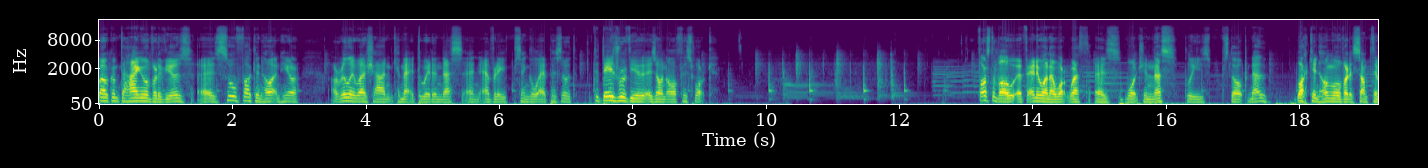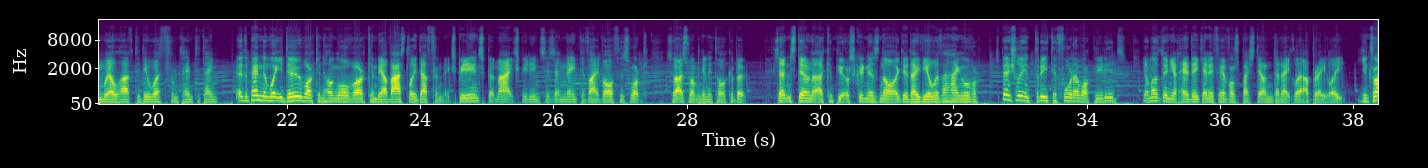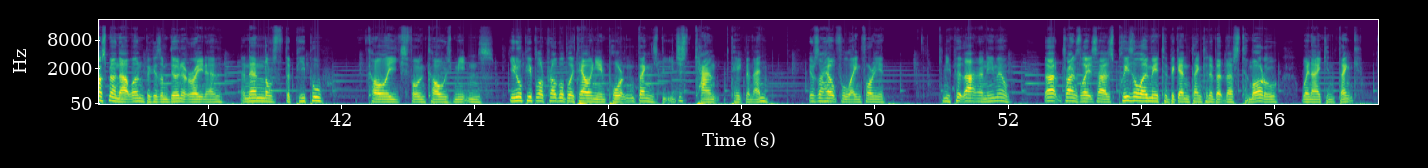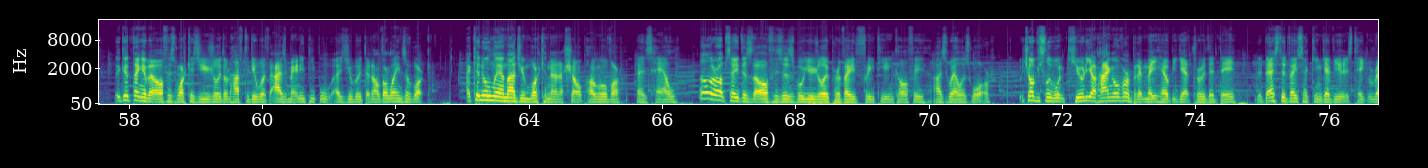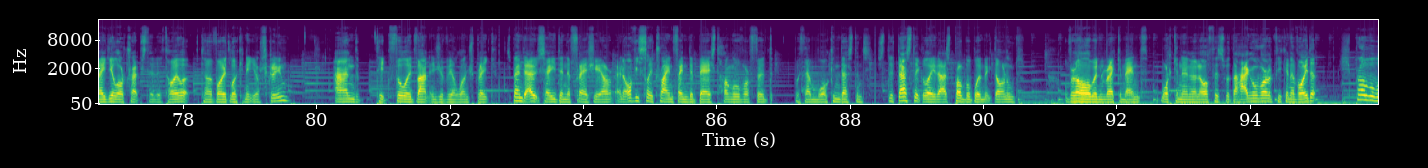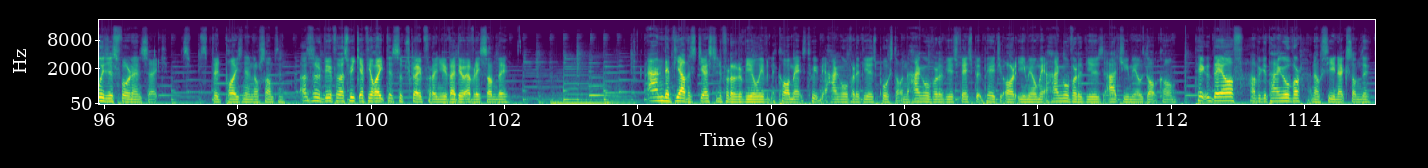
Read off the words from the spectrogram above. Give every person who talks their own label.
Speaker 1: Welcome to Hangover Reviews. It is so fucking hot in here. I really wish I hadn't committed to wearing this in every single episode. Today's review is on office work. First of all, if anyone I work with is watching this, please stop now. Working hungover is something we all have to deal with from time to time. Now, depending on what you do, working hungover can be a vastly different experience, but my experience is in 9 to 5 office work, so that's what I'm going to talk about. Sitting staring at a computer screen is not a good idea with a hangover, especially in 3 to 4 hour periods. You're not doing your headache any favours by staring directly at a bright light. You can trust me on that one because I'm doing it right now. And then there's the people, colleagues, phone calls, meetings. You know people are probably telling you important things but you just can't take them in. Here's a helpful line for you. Can you put that in an email? That translates as, please allow me to begin thinking about this tomorrow when I can think. The good thing about office work is you usually don't have to deal with as many people as you would in other lines of work. I can only imagine working in a shop hungover is hell. The other upside is that offices will usually provide free tea and coffee, as well as water. Which obviously won't cure your hangover, but it might help you get through the day. The best advice I can give you is take regular trips to the toilet to avoid looking at your screen, and take full advantage of your lunch break. Spend it outside in the fresh air, and obviously try and find the best hungover food within walking distance. Statistically, that's probably McDonald's. Overall, I wouldn't recommend working in an office with a hangover if you can avoid it. You should probably just phone in sick. It's, food poisoning or something. That's the review for this week. If you liked it, subscribe for a new video every Sunday. And if you have a suggestion for a review, leave it in the comments, tweet me at Hangover Reviews, post it on the Hangover Reviews Facebook page, or email me at hangoverreviews at gmail.com. Take the day off, have a good hangover, and I'll see you next Sunday.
